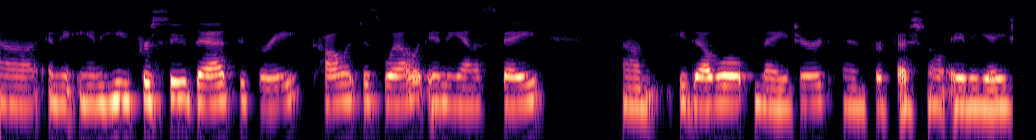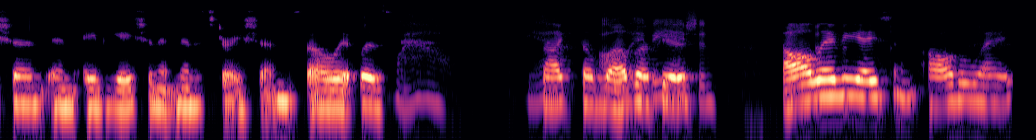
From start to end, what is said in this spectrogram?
uh, and, he, and he pursued that degree college as well at indiana state um, he double majored in professional aviation and aviation administration. So it was Wow. Yeah. like the all love of his- aviation. all aviation, all the way.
